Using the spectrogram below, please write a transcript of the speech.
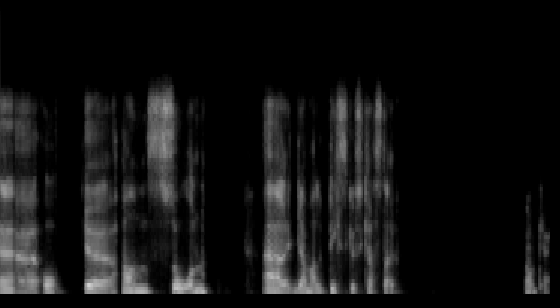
Eh, och eh, hans son är gammal diskuskastare. Okay.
